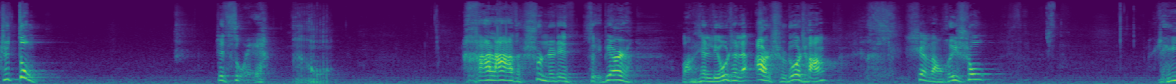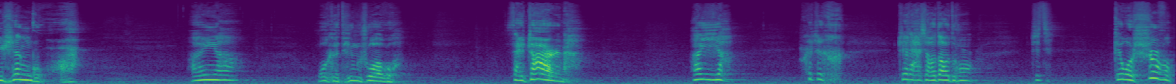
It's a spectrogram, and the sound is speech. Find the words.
直动。这嘴呀，哈喇子顺着这嘴边上往下流下来二尺多长，先往回收。人参果，哎呀，我可听说过，在这儿呢。哎呀，可这这俩小道童，这这给我师傅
